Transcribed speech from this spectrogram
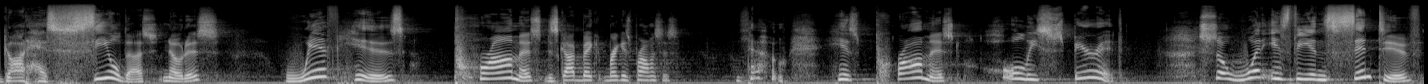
God has sealed us, notice, with his promise. Does God break, break his promises? No. His promised Holy Spirit. So, what is the incentive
